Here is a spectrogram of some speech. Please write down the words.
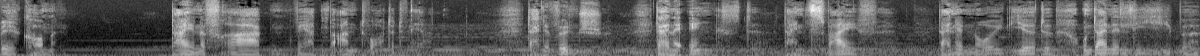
Willkommen. Deine Fragen werden beantwortet werden. Deine Wünsche, deine Ängste, dein Zweifel, deine Neugierde und deine Liebe,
